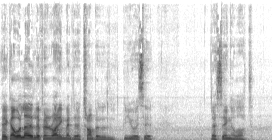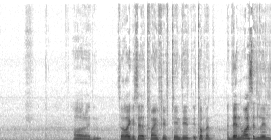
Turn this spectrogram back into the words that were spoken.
heck I would rather live in running man than a Trump in the USA that's saying a lot. Alright so like I said, 2015, the- it opened. Then was it little?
